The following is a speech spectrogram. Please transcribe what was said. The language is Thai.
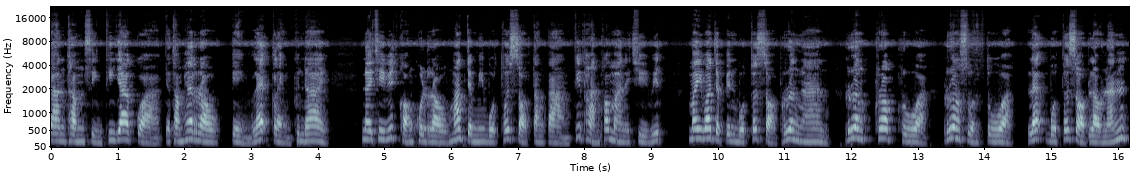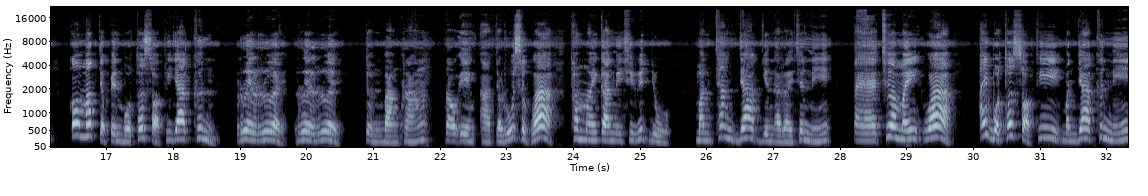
การทำสิ่งที่ยากกว่าจะทำให้เราเก่งและแกร่งขึ้นได้ ในชีวิตของคนเรามักจะมีบททดสอบต่างๆ ที่ผ่านเข้ามาในชีวิต ไม่ว่าจะเป็นบททดสอบเรื่องงาน เรื่องครอบครัว เรื่องส่วนตัว และบททดสอบเหล่านั้น ก็มักจะเป็นบททดสอบที่ยากขึ้น เรื่อยๆเรื่อยๆจนบางครั้ง เราเองอาจจะรู้สึกว่าทำไมการมีชีวิตอยู่ มันช่างยากเย็นอะไรเช่นนี้ แต่เชื่อไหมว่า ไอ้บททดสอบที่มันยากขึ้นนี้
